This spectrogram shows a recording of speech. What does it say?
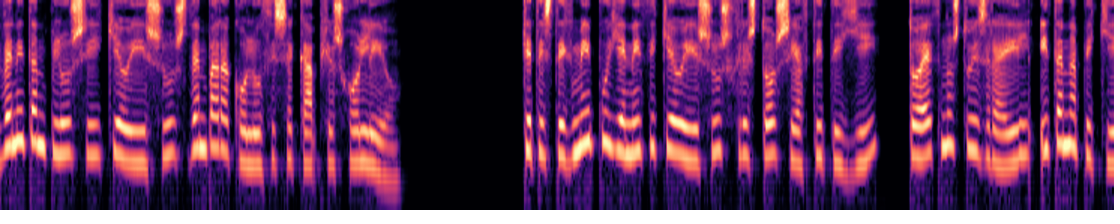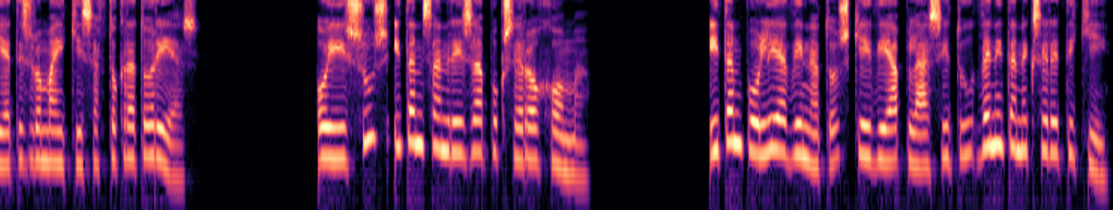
δεν ήταν πλούσιοι και ο Ιησούς δεν παρακολούθησε κάποιο σχολείο. Και τη στιγμή που γεννήθηκε ο Ιησούς Χριστός σε αυτή τη γη, το έθνος του Ισραήλ ήταν απικία της Ρωμαϊκής Αυτοκρατορίας. Ο Ιησούς ήταν σαν ρίζα από ξερό χώμα. Ήταν πολύ αδύνατος και η διάπλάση του δεν ήταν εξαιρετική.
